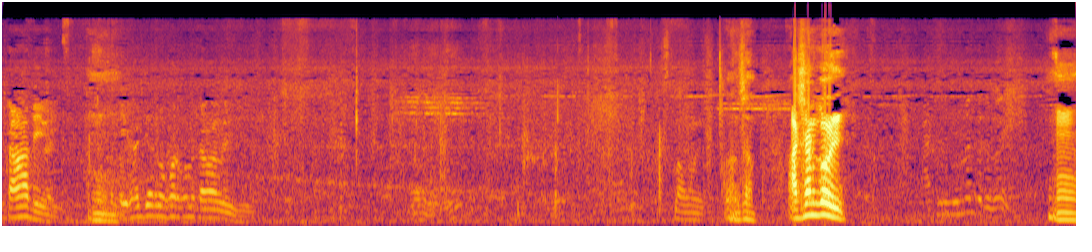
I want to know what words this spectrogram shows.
টানা ভাই। দেই আচ্ছা আসান কই? হুম।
